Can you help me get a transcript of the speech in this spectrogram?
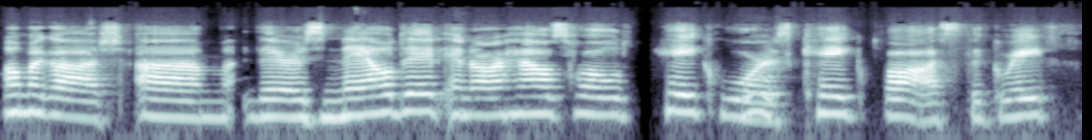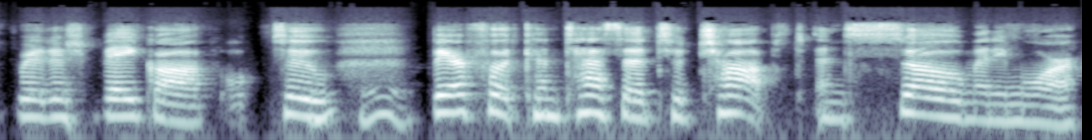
Oh my gosh. Um, there's Nailed It in our household, Cake Wars, Ooh. Cake Boss, The Great British Bake Off, to mm-hmm. Barefoot Contessa, to Chopped, and so many more.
